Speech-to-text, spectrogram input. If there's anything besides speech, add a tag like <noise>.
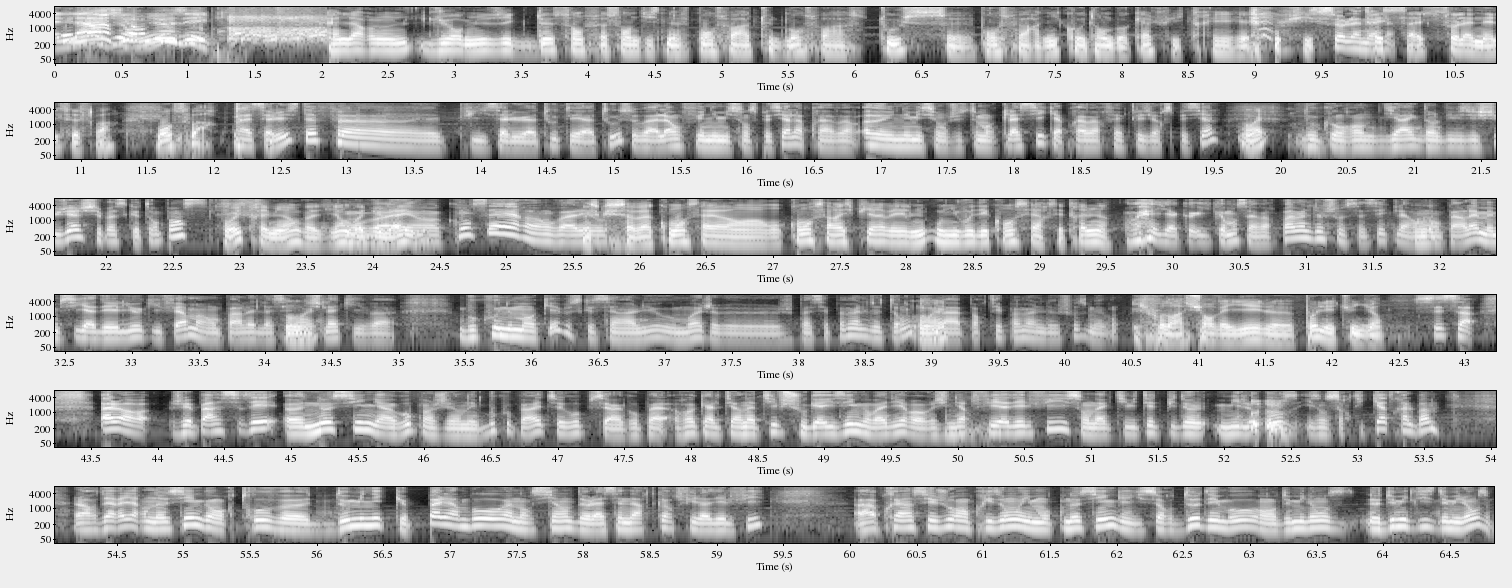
Enlarge Music Enlarge Music 279. Bonsoir à toutes, bonsoir à tous. Euh, bonsoir Nico dans le bocal. Je suis très, <laughs> je suis Solennel. très sage, solennel ce soir. Bonsoir. Bah, salut Steph, euh, et puis salut à toutes et à tous. Bah, là, on fait une émission spéciale après avoir. euh, une émission justement classique après avoir fait plusieurs spéciales. Ouais. Donc on rentre direct dans le vif du sujet. Je sais pas ce que t'en penses. Oui, très bien. Vas-y, on, on va du va aller live. en concert. On va aller. Parce au- que ça va commencer à, on commence à respirer au niveau des concerts. C'est très bien. Ouais, il, y a- il commence à y avoir pas mal de choses, ça c'est clair. On en parlait, même s'il y a des lieux qui ferment. On parlait de la scène Ouais. Michelet qui va beaucoup nous manquer parce que c'est un lieu où moi je, je passais pas mal de temps, qui Ouais. m'a apporté pas mal de choses, mais bon. Il faudra surveiller le pôle étudiant. C'est ça. Alors, je vais passer euh, Nothing, un groupe, hein, j'en ai beaucoup parlé de ce groupe, c'est un groupe rock alternatif, shoegazing, on va dire, originaire de Philadelphie, son activité depuis 2011, ils ont sorti quatre albums. Alors derrière Nothing, on retrouve euh, Dominique Palermo, un ancien de la scène hardcore de Philadelphie. Après un séjour en prison, il monte Nothing et il sort deux démos en 2011, euh, 2010-2011.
